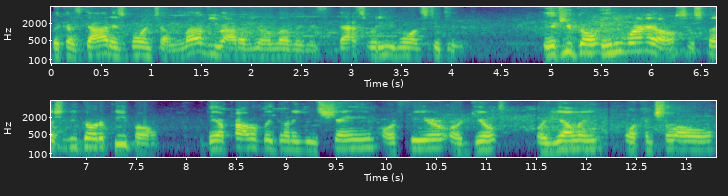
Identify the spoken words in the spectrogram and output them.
Because God is going to love you out of your unloveliness. That's what he wants to do. If you go anywhere else, especially you go to people, they're probably going to use shame or fear or guilt or yelling or control.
